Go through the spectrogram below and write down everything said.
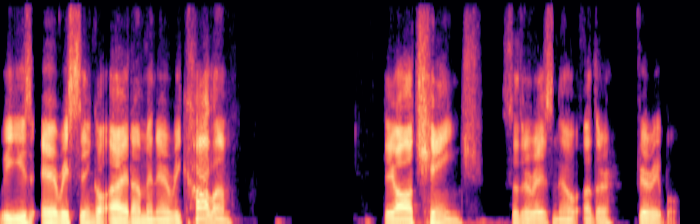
we use every single item in every column. They all change. So there is no other variable.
